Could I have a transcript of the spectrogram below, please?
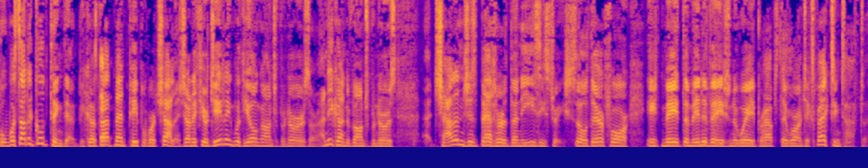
But was that a good thing then? Because that meant people were challenged. And if you're dealing with young entrepreneurs or any kind of entrepreneurs, challenge is better than easy street. So therefore, it made them innovate in a way perhaps they weren't expecting to have to.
